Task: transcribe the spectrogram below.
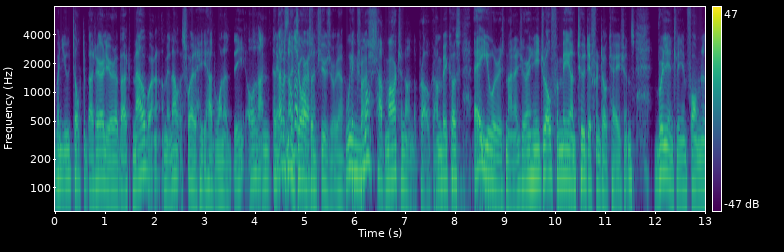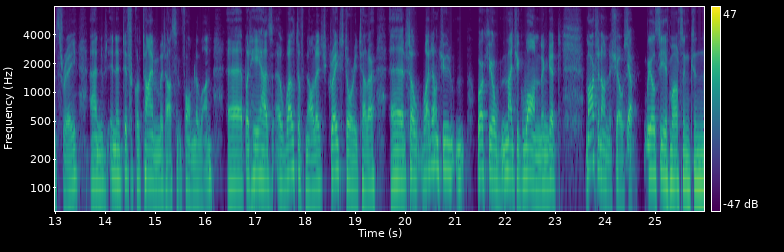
when you talked about earlier about Melbourne. I mean, that was where he had one of the all. And, that was in the Jordan Peugeot, yeah. We must have Martin on the programme because A, you were his manager and he drove for me on two different occasions, brilliantly in Formula 3 and in a difficult time with us in Formula One, uh, but he has a wealth of knowledge, great storyteller. Uh, so why don't you work your magic wand and get Martin on the show? Yeah, we'll see if Martin can.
